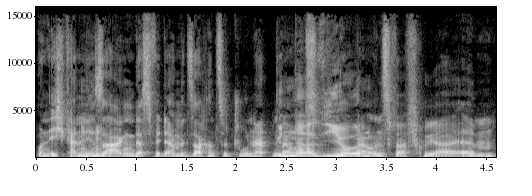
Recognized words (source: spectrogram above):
Und ich kann mhm. dir sagen, dass wir damit Sachen zu tun hatten. Gymnasium. Bei uns, bei uns war früher ähm,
